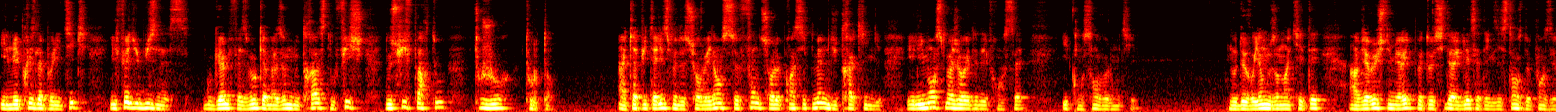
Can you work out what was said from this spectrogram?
Il méprise la politique, il fait du business. Google, Facebook, Amazon nous tracent, nous fichent, nous suivent partout, toujours, tout le temps. Un capitalisme de surveillance se fonde sur le principe même du tracking, et l'immense majorité des Français y consent volontiers. Nous devrions nous en inquiéter, un virus numérique peut aussi dérégler cette existence 2.0.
